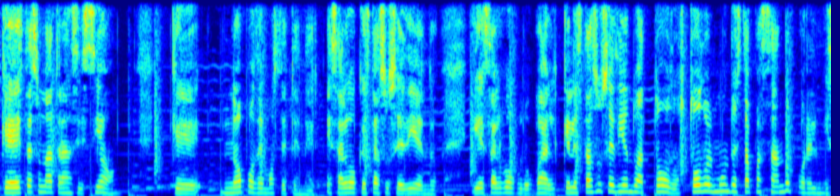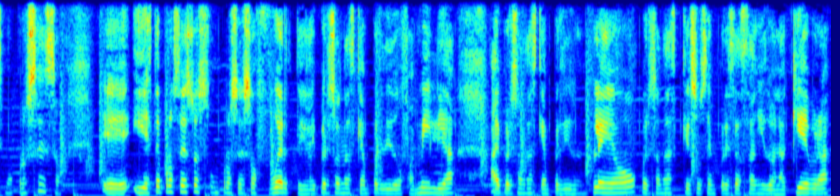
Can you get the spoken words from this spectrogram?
que esta es una transición que no podemos detener. Es algo que está sucediendo y es algo global que le está sucediendo a todos. Todo el mundo está pasando por el mismo proceso. Eh, y este proceso es un proceso fuerte. Hay personas que han perdido familia, hay personas que han perdido empleo, personas que sus empresas han ido a la quiebra,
